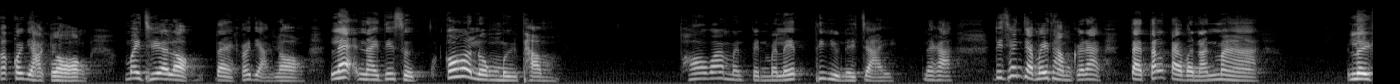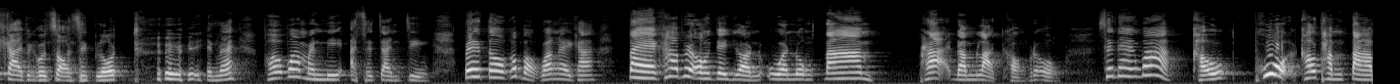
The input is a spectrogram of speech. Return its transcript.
ก็ก็อยากลอง ไม่เชื่อหรอก แต่ก็อยากลอง และในที่สุดก็ลงมือทำเพราะว่ามันเป็นเมล็ดที่อยู่ในใจนะคะ ดิฉันจะไม่ทำก็ได้ แต่ตั้งแต่วันนั้นมา เลยกลายเป็นคนสอนสิบรถเห็นไหมเพราะว่ามันมีอัศจรรย์จริง เปโตรก็บอกว่าไงคะ แต่ข้าพระองค์จะหย่อนอวนลงตามพระดำรัสของพระองค์ แสดงว่าเขาพูดเขาทำตาม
